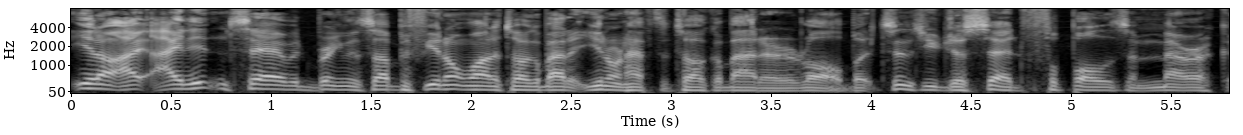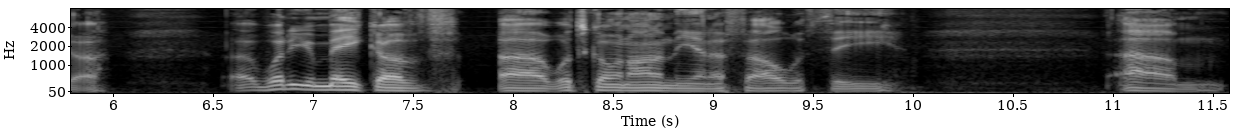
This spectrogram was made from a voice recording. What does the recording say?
you know, I, I didn't say I would bring this up. If you don't want to talk about it, you don't have to talk about it at all. But since you just said football is America, uh, what do you make of uh, what's going on in the NFL with the um,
